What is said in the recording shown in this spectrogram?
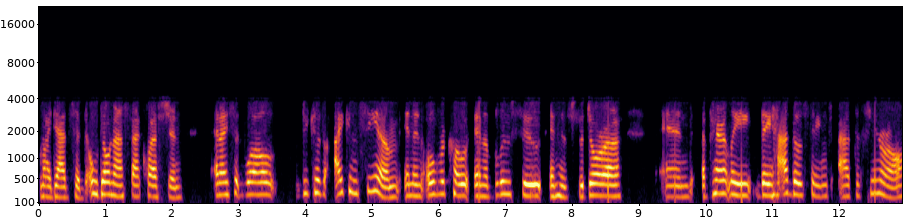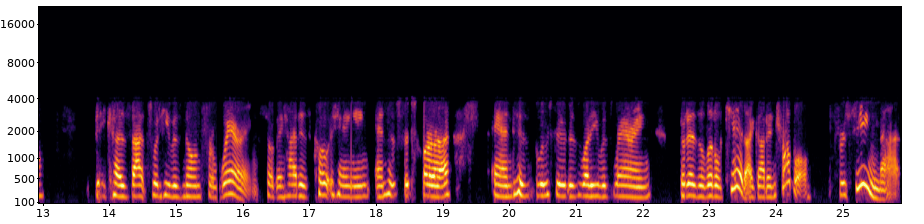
my dad said, Oh, don't ask that question. And I said, Well, because I can see him in an overcoat and a blue suit and his fedora. And apparently they had those things at the funeral because that's what he was known for wearing. So they had his coat hanging and his fedora and his blue suit is what he was wearing. But as a little kid, I got in trouble for seeing that.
